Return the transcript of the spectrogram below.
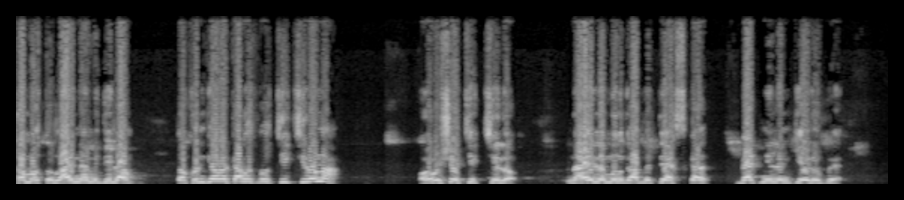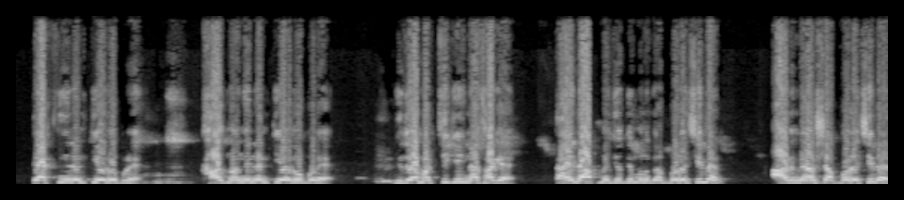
সমস্ত লাইন আমি দিলাম তখন কি আমার কাগজপত্র ঠিক ছিল না? অবশ্যই ঠিক ছিল। না এলে মনে করেন আপনি ট্যাক্স ব্যাট নিলেন কি উপরে? ট্যাক্স নিলেন কি এর উপরে? খাজনা নিলেন কি এর উপরে? যদি আমার ঠিকই না থাকে, তাহলে আপনি যদি মনে করেন বলেছিলেন, আর মেয়র সাহেব বলেছিলেন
